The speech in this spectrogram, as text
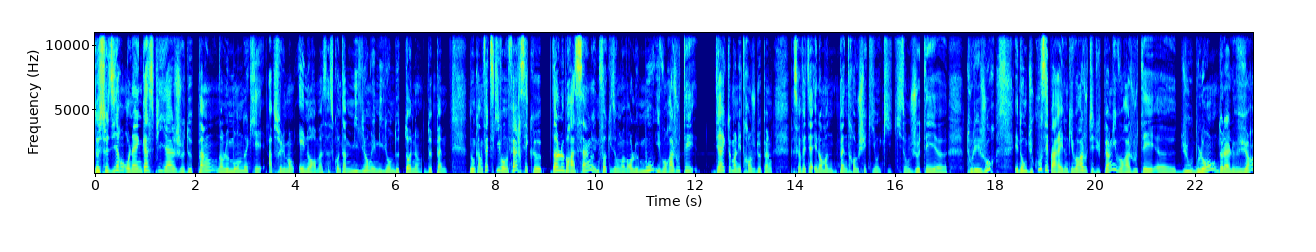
de se dire on a un gaspillage de pain dans le monde qui est absolument énorme. Ça se compte en millions et millions de tonnes de pain. Donc en fait, ce qu'ils vont faire, c'est que dans le brassin, une fois qu'ils vont avoir le mou, ils vont rajouter directement les tranches de pain, parce qu'en fait, il y a énormément de pain tranché qui, ont- qui, qui sont jetés euh, tous les jours. Et donc, du coup, c'est pareil. Donc, ils vont rajouter du pain, ils vont rajouter euh, du houblon, de la levure,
